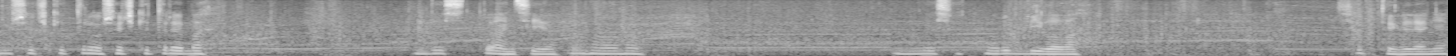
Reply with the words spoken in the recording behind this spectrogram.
Трошечки, трошечки треба. Дистанцію. Ага, ага. Десь Рубілова. Що ти глянь?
